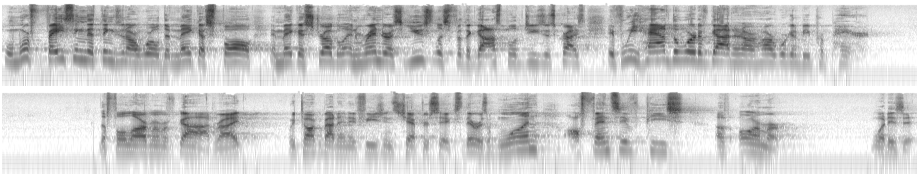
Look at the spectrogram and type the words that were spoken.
when we're facing the things in our world that make us fall and make us struggle and render us useless for the gospel of Jesus Christ, if we have the Word of God in our heart, we're going to be prepared. The full armor of God, right? We talk about in Ephesians chapter 6. There is one offensive piece of armor. What is it?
